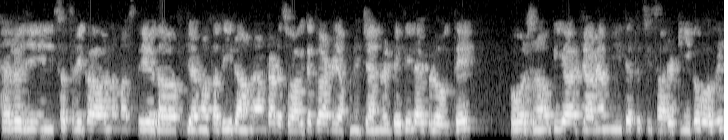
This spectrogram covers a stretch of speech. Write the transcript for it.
ਹੈਲੋ ਜੀ, ਸਤਿ ਸ੍ਰੀ ਅਕਾਲ, ਨਮਸਤੇ ਆਦਾਬ ਜੈ ਮਾਤਾ ਦੀ, ਰਾਮ ਰਾਮ, ਤੁਹਾਡਾ ਸਵਾਗਤ ਹੈ ਤੁਹਾਡੇ ਆਪਣੇ ਚੈਨਲ ਡੇਲੀ ਲਾਈਫ ਬਲੌਗ ਤੇ। ਹੋਰ ਸੁਣਾਓ ਕੀ ਹਾਲ ਚਾਲ ਹੈ? ਉਮੀਦ ਹੈ ਤੁਸੀਂ ਸਾਰੇ ਠੀਕ ਹੋਵੋਗੇ।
